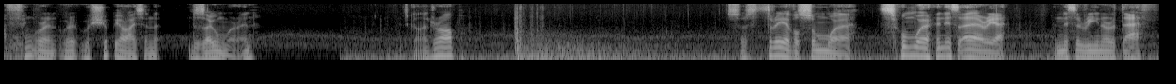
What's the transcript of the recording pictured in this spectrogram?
I think we're in. We're, we should be alright in the zone we're in. It's gonna drop. So there's three of us somewhere. Somewhere in this area. In this arena of death.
